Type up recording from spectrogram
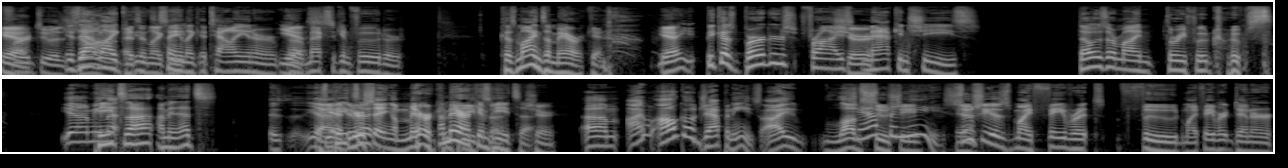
Yeah. referred to as. Is that like, As in, like, saying the- like Italian or, or Mexican food or? Because mine's American. yeah. You, because burgers, fries, Sure. mac and cheese, those are my three food groups. Yeah, I mean, that pizza. I mean that's is- yeah, Pizza- you're saying American American pizza. pizza. sure. Um, I I'll go Japanese. I love Japanese. sushi. Sushi is my favorite food, my favorite dinner.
